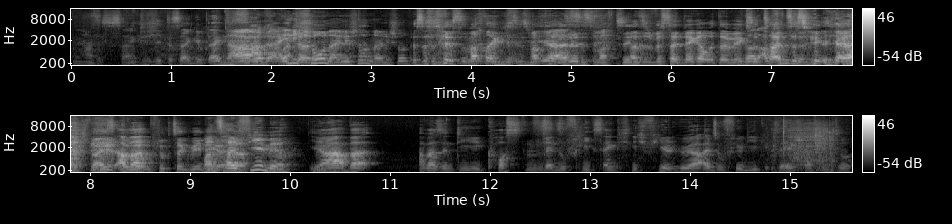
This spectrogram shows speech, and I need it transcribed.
Ja, das ist eigentlich, das ergibt eigentlich Na, Sinn, eigentlich da- schon, eigentlich schon, eigentlich schon. Das, ist, das macht eigentlich das macht ja, halt Sinn. das macht Sinn. Also du bist halt länger unterwegs und zahlst deswegen mehr. Ja, ich weiß, aber- im Flugzeug weniger. Man zahlt viel mehr. ja, aber, aber sind die Kosten, wenn du fliegst, eigentlich nicht viel höher, also für die Gesellschaft und so,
